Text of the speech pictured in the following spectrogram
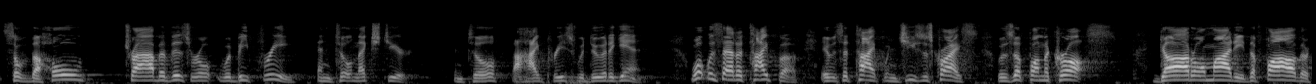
So the whole tribe of Israel would be free until next year, until the high priest would do it again. What was that a type of? It was a type when Jesus Christ was up on the cross. God Almighty, the Father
